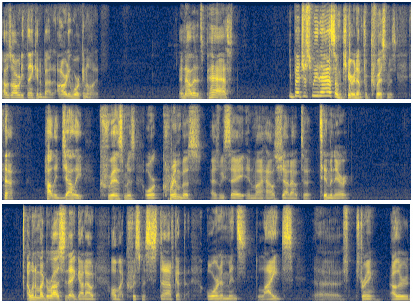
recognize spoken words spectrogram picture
I was already thinking about it, already working on it. And now that it's passed, you bet your sweet ass I'm gearing up for Christmas. Holly jolly Christmas or Crimbus as we say in my house. Shout out to Tim and Eric. I went in my garage today, got out all my Christmas stuff, got the ornaments, lights, uh, string, other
